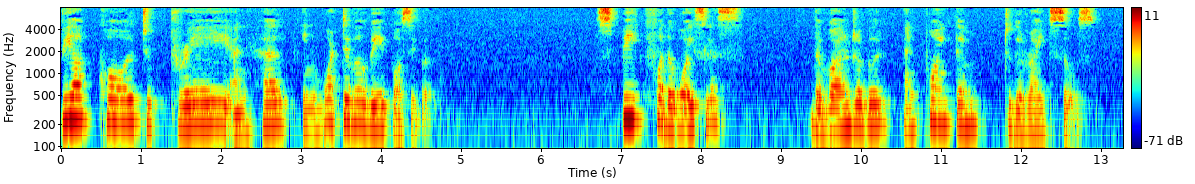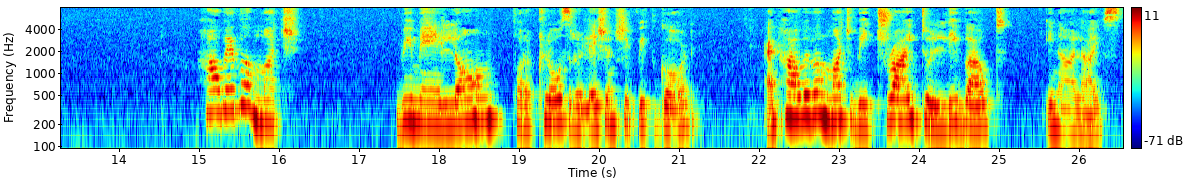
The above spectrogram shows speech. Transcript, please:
we are called to pray and help in whatever way possible. Speak for the voiceless, the vulnerable, and point them to the right source. However much we may long for a close relationship with God, and however much we try to live out in our lives,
